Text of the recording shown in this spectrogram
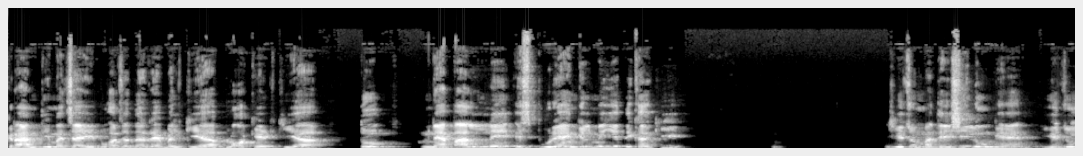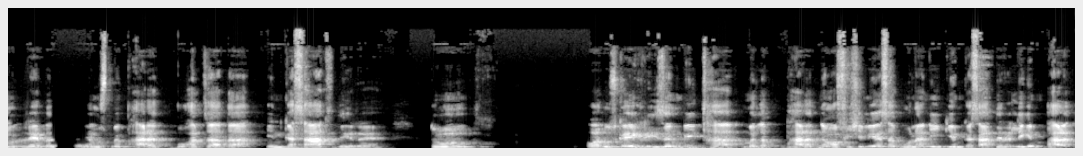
क्रांति मचाई, बहुत ज़्यादा रेबल किया ब्लॉकेट किया। तो नेपाल ने इस पूरे एंगल में ये देखा कि ये जो मधेशी लोग हैं ये जो रेबल हैं उसमें भारत बहुत ज़्यादा इनका साथ दे रहा है। तो और उसका एक रीजन भी था मतलब भारत ने ऑफिशियली ऐसा बोला नहीं कि उनका साथ दे रहा है लेकिन भारत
